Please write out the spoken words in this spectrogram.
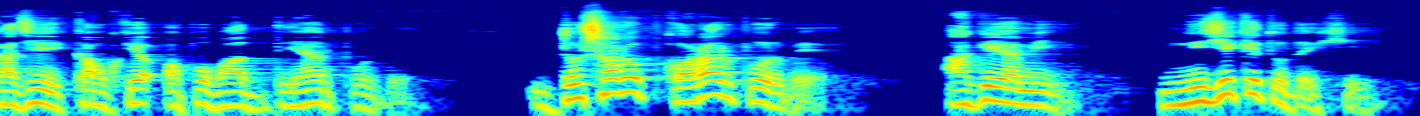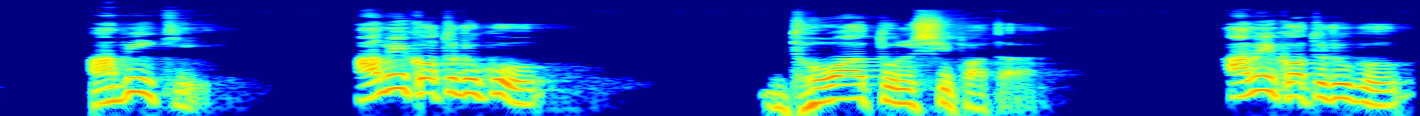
কাজেই কাউকে অপবাদ দেওয়ার পূর্বে দোষারোপ করার পূর্বে আগে আমি নিজেকে তো দেখি। আমি কি? আমি কতটুকু ধোয়া তুলসী পাতা? আমি কতটুকু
